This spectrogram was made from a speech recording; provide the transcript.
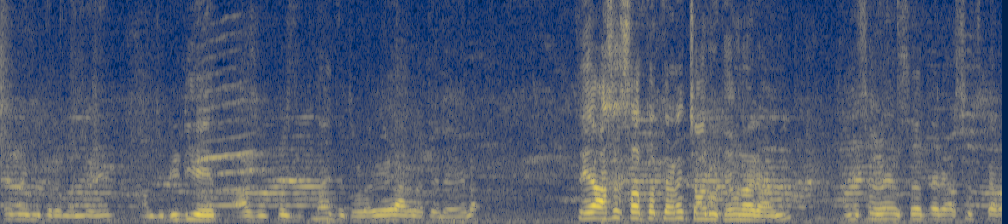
सगळे मित्रमंडळी. आमचे डीडी आहेत आज उपस्थित नाही ते थोडा वेळ लागला त्याला यायला. ते असं सातत्याने चालू ठेवणार आहे आम्ही. आणि सगळ्यांनी सहकार्य असंच करा.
